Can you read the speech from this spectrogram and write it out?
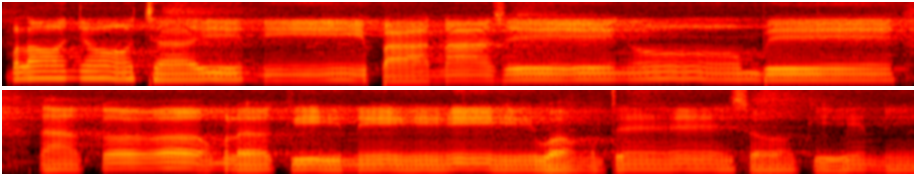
Melonyo jaini panas ngombe lako mlekini wong desa kini.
